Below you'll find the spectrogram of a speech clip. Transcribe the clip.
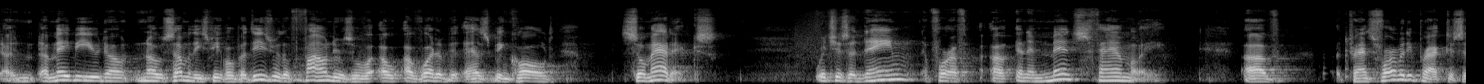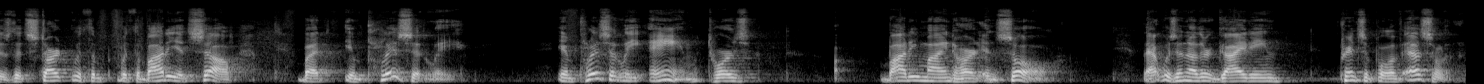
uh, maybe you don't know some of these people, but these were the founders of, of, of what has been called somatics which is a name for a, a, an immense family of transformative practices that start with the, with the body itself, but implicitly, implicitly aim towards body, mind, heart, and soul. That was another guiding principle of Esalen.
